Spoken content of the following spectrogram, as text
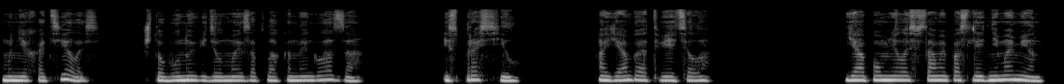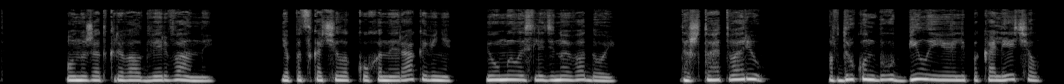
Мне хотелось, чтобы он увидел мои заплаканные глаза и спросил, а я бы ответила. Я опомнилась в самый последний момент. Он уже открывал дверь ванной. Я подскочила к кухонной раковине и умылась ледяной водой. Да что я творю? А вдруг он бы убил ее или покалечил?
